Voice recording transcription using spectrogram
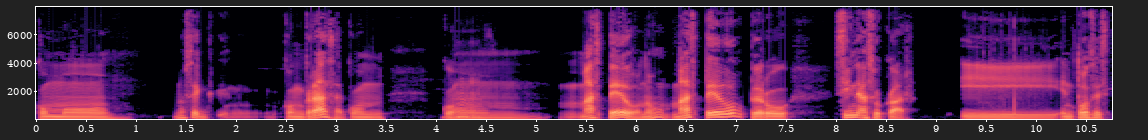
como, no sé, con grasa, con, con más pedo, ¿no? Más pedo, pero sin azúcar. Y entonces,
